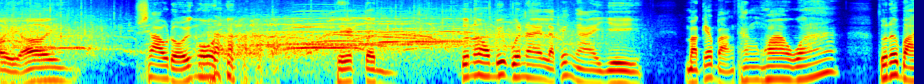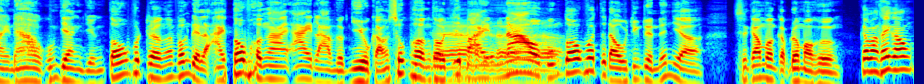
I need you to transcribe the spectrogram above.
Trời ơi, sao đổi ngôi. Thiệt tình. Tôi nói không biết bữa nay là cái ngày gì mà các bạn thăng hoa quá. Tôi nói bài nào cũng dàn dựng tốt hết trơn á. Vấn đề là ai tốt hơn ai, ai làm được nhiều cảm xúc hơn thôi. Chứ bài yeah, nào yeah. cũng tốt hết từ đầu chương trình đến giờ. Xin cảm ơn cặp đôi màu hường. Các bạn thấy không?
